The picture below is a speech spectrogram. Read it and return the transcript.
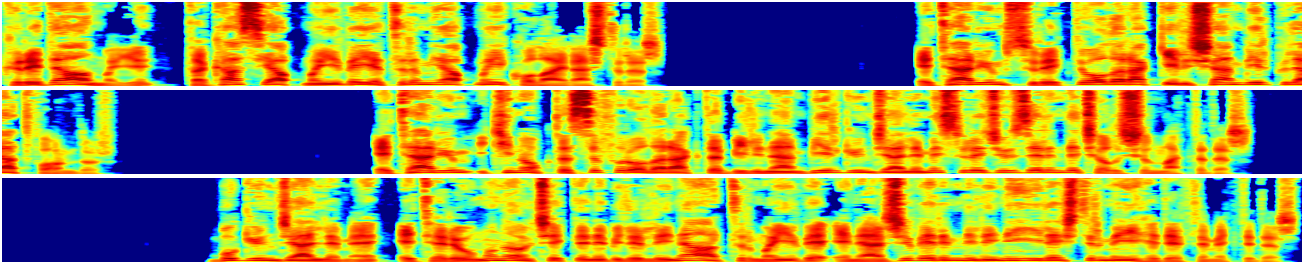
kredi almayı, takas yapmayı ve yatırım yapmayı kolaylaştırır. Ethereum sürekli olarak gelişen bir platformdur. Ethereum 2.0 olarak da bilinen bir güncelleme süreci üzerinde çalışılmaktadır. Bu güncelleme, Ethereum'un ölçeklenebilirliğini artırmayı ve enerji verimliliğini iyileştirmeyi hedeflemektedir.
